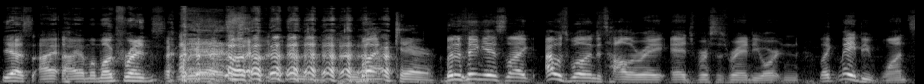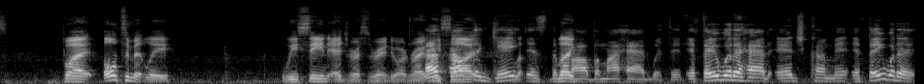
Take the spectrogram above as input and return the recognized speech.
yes, I, I am among friends. Yes. Do not care. But the thing is, like, I was willing to tolerate Edge versus Randy Orton, like maybe once, but ultimately, we've seen Edge versus Randy Orton, right? we Out, saw out the it, gate li- is the like, problem I had with it. If they would have had Edge come in, if they would have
